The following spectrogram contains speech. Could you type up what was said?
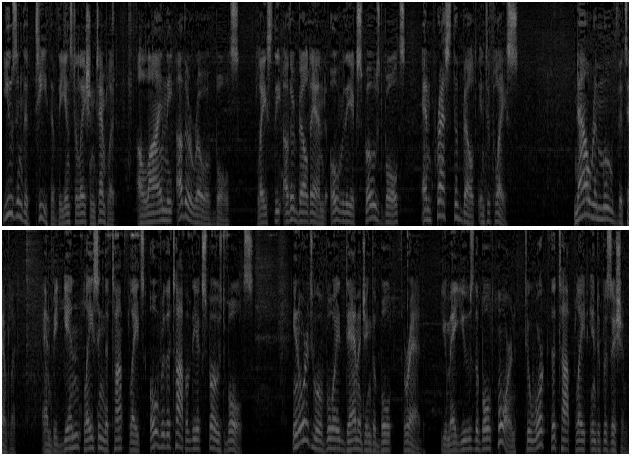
Using the teeth of the installation template, align the other row of bolts, place the other belt end over the exposed bolts, and press the belt into place. Now remove the template and begin placing the top plates over the top of the exposed bolts. In order to avoid damaging the bolt thread, you may use the bolt horn to work the top plate into position.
